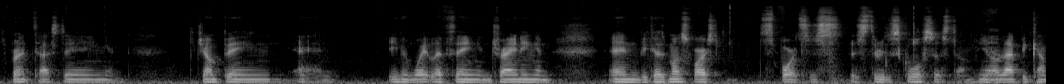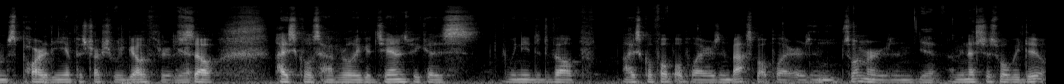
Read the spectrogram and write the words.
sprint testing and jumping and even weightlifting and training and and because most of our sports is, is through the school system. You yeah. know, that becomes part of the infrastructure we go through. Yeah. So high schools have really good gyms because we need to develop high school football players and basketball players and mm. swimmers and yeah. I mean that's just what we do.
